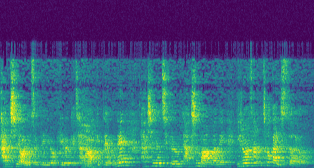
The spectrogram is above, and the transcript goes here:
당신이 어렸을 때 이렇게 이렇게 자라왔기 때문에 당신은 지금 당신 마음 안에 이런 상처가 있어요.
